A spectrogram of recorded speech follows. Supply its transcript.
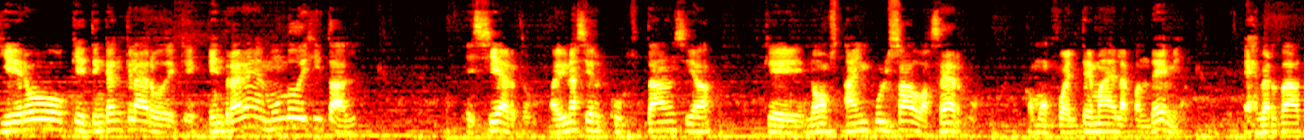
quiero que tengan claro de que entrar en el mundo digital es cierto, hay una circunstancia que nos ha impulsado a hacerlo, como fue el tema de la pandemia. Es verdad.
